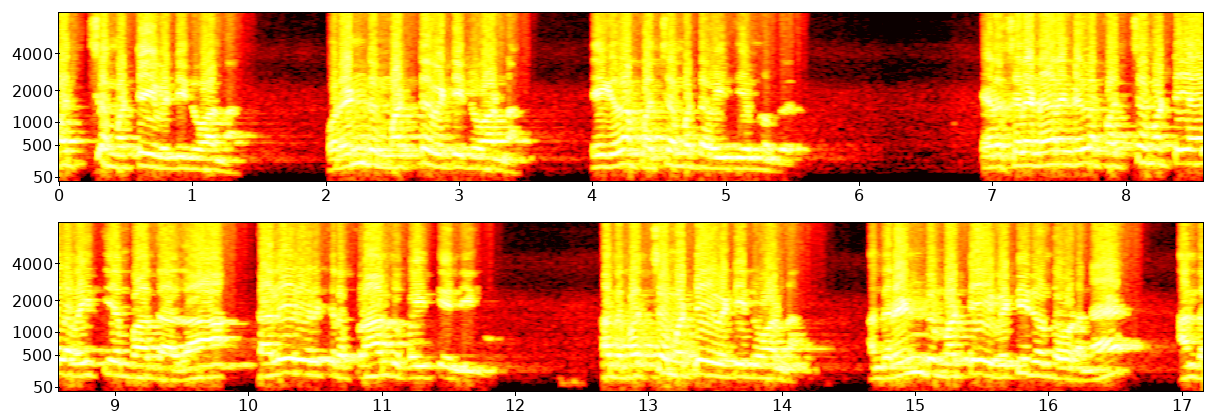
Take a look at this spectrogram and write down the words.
பச்சை மட்டையை வெட்டிடுவாங்க ஒரு ரெண்டு மட்டை வெட்டிட்டு வான்னா. இதுதான் பச்சை மட்டை வைத்தியம்னு பேரு. ஏன்னா சில நேரங்கள்ல பச்சை மட்டையால வைத்தியம் பார்த்தாதான் தலையில இருக்கிற பிராந்து பைத்தியம் நீங்கும். அந்த பச்சை மட்டையை வெட்டிட்டு வான்னா. அந்த ரெண்டு மட்டையை வெட்டிட்டு வந்த உடனே அந்த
